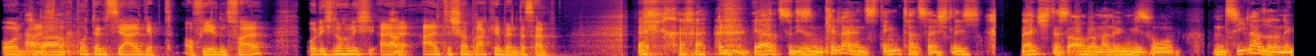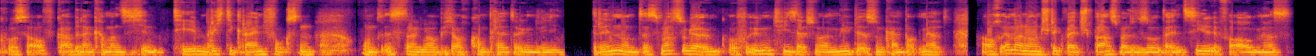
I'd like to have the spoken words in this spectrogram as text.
Und weil es noch Potenzial gibt, auf jeden Fall. Und ich noch nicht äh, alte Schabracke bin, deshalb. ja, zu diesem Killerinstinkt tatsächlich merke ich das auch, wenn man irgendwie so ein Ziel hat oder eine große Aufgabe, dann kann man sich in Themen richtig reinfuchsen und ist da, glaube ich, auch komplett irgendwie drin und das macht sogar irgendwie, selbst wenn man müde ist und keinen Bock mehr hat, auch immer noch ein Stück weit Spaß, weil du so dein Ziel vor Augen hast.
